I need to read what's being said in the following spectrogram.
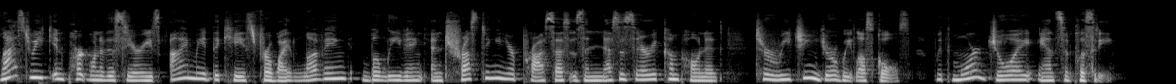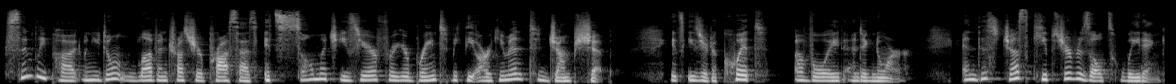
Last week in part one of the series, I made the case for why loving, believing, and trusting in your process is a necessary component to reaching your weight loss goals with more joy and simplicity. Simply put, when you don't love and trust your process, it's so much easier for your brain to make the argument to jump ship. It's easier to quit, avoid, and ignore. And this just keeps your results waiting.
